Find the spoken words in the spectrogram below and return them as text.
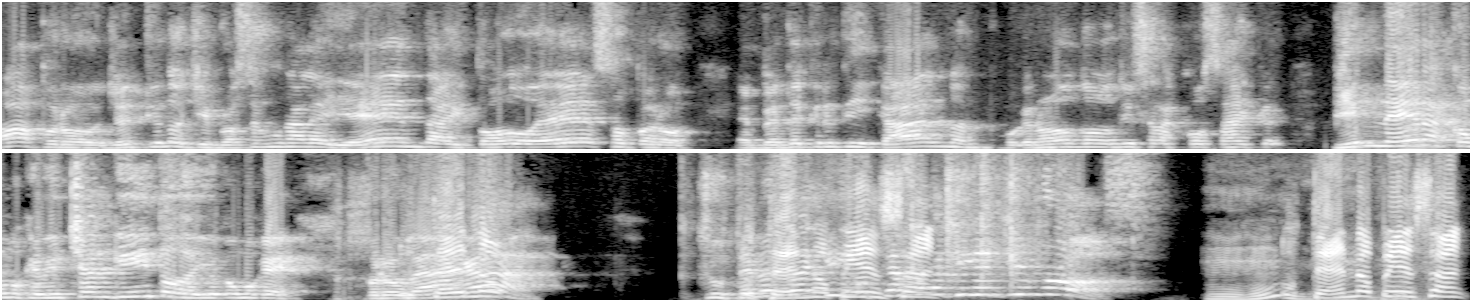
Ah, pero yo entiendo, Jim Ross es una leyenda y todo eso, pero en vez de criticarnos, porque no no nos dice las cosas? Que- Bien neras, como que bien changuitos, y yo como que, pero ve Ustedes acá. Usted no, no quién- usted piensan- sabe quién es Jim Ross. Ujú. ustedes no piensan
